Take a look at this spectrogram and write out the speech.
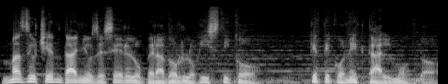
más de 80 años de ser el operador logístico que te conecta al mundo.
